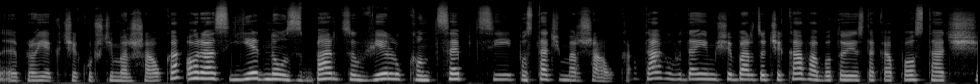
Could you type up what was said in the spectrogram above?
e, projekcie ku czci marszałka oraz jedną z bardzo wielu koncepcji postaci marszałka. Tak, wydaje mi się bardzo ciekawa, bo to jest taka postać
